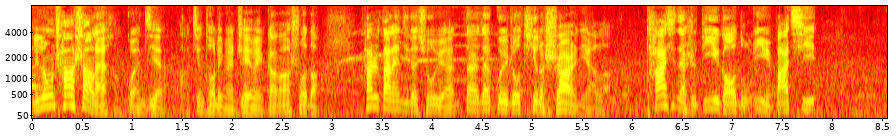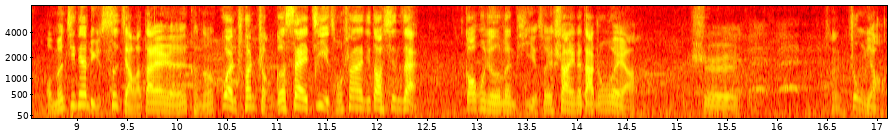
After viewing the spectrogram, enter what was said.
林龙昌上来很关键！镜头里面这位刚刚说到，他是大连籍的球员，但是在贵州踢了十二年了。他现在是第一高度，一米八七。我们今天屡次讲了大连人可能贯穿整个赛季，从上赛季到现在，高控球的问题，所以上一个大中卫啊是很重要的。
